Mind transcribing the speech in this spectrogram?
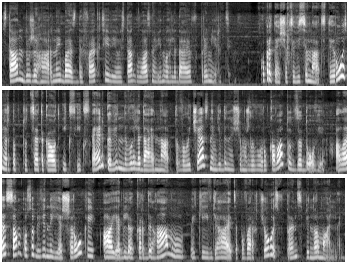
Стан дуже гарний, без дефектів, і ось так, власне, він виглядає в примірці. Попри те, що це 18-й розмір, тобто це така от XXL, він не виглядає надто величезним. Єдине, що можливо рукава тут задовгі, але сам по собі він не є широкий. А як для кардигану, який вдягається поверх чогось, в принципі, нормальний.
